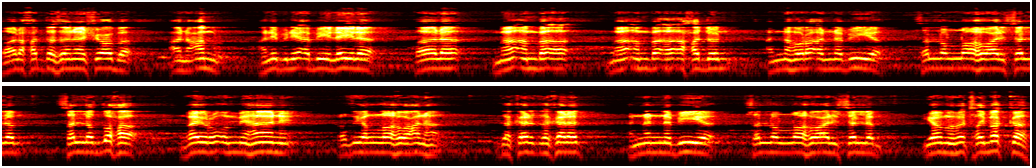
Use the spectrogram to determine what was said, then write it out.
قال حدثنا شعبة عن عمرو عن ابن أبي ليلى قال ما أنبأ ما أنبأ أحد أنه رأى النبي صلى الله عليه وسلم صلى الضحى غير أم هانئ رضي الله عنها. ذكرت ذكرت أن النبي صلى الله عليه وسلم يوم فتح مكة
